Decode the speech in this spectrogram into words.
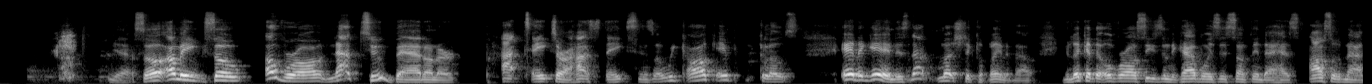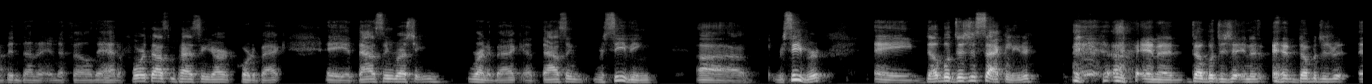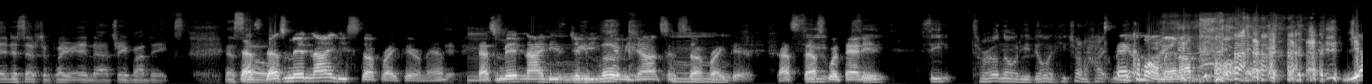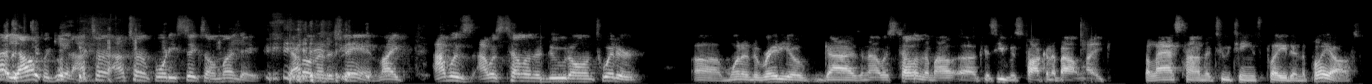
yeah. So I mean, so overall, not too bad on our hot takes or our hot stakes, and so we all came pretty close. And again, it's not much to complain about. If you look at the overall season, the Cowboys is something that has also not been done in NFL. They had a 4,000 passing yard quarterback, a 1,000 rushing running back, a 1,000 receiving uh, receiver, a double digit sack leader, and a double digit inter- and double digit interception player in uh, Trevon Diggs. And so that's that's mid '90s stuff right there, man. That's mid '90s Jimmy look- Jimmy Johnson stuff right there. That's that's what that see, is. See, Terrell know what he's doing. He's trying to hype Man, me come on, man. I- I'm- come on, man. Yeah, y'all forget. I turn I turned 46 on Monday. Y'all don't understand. Like I was I was telling a dude on Twitter, um, one of the radio guys, and I was telling him out because he was talking about like the last time the two teams played in the playoffs,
